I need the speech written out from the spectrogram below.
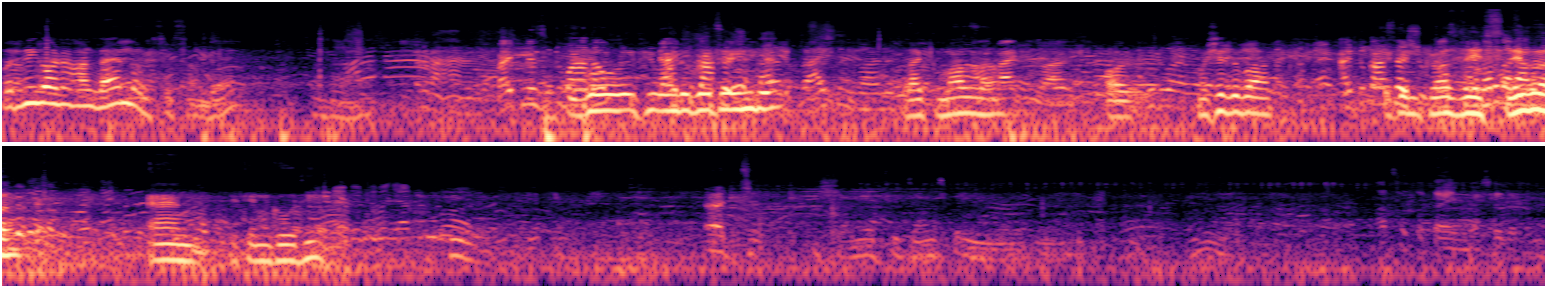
But we got our land also somewhere. go if you want to go to India, like Malwa or Murshidabad, you can cross this river and you can go there. আচ্ছা তো টাইম বাসায়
